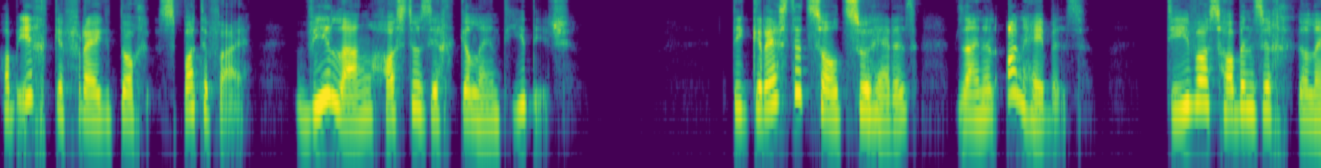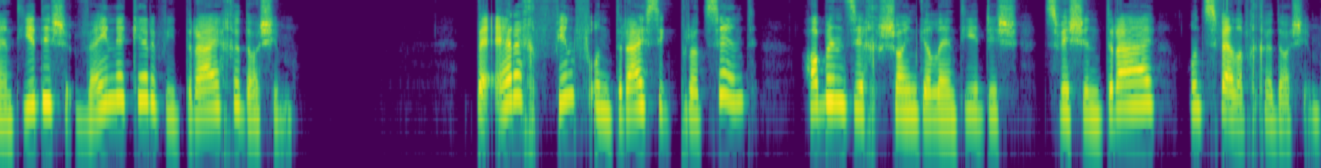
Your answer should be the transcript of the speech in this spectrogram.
hab ich gefragt durch Spotify, wie lang hast du sich gelernt Jiddisch? Die größte Zahl Zuhörer seien Anhebers. Die, was haben sich gelernt Jiddisch weniger wie drei Chedoshim. Beerich 35 Prozent haben sich schon gelernt Jiddisch zwischen drei und zwölf Chedoshim.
